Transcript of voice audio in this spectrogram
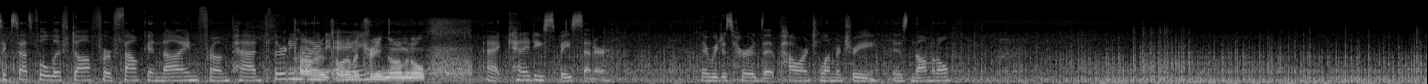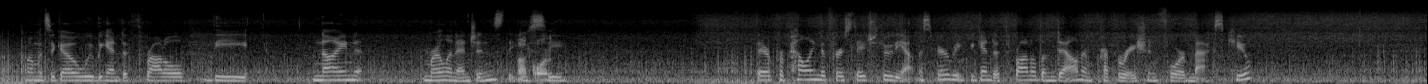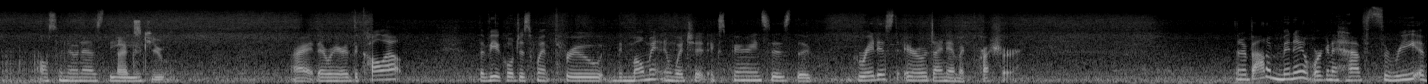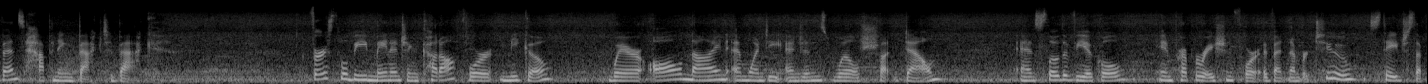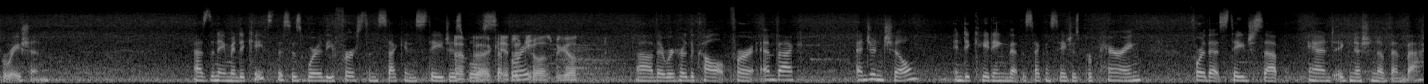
Successful liftoff for Falcon 9 from pad Power and telemetry 39A nominal. at Kennedy Space Center. There we just heard that power and telemetry is nominal. Moments ago, we began to throttle the nine Merlin engines that you see. They're propelling the first stage through the atmosphere. We began to throttle them down in preparation for max Q, also known as the Max Q. all right, there we heard the call out. The vehicle just went through the moment in which it experiences the greatest aerodynamic pressure. In about a minute, we're going to have three events happening back to back. First will be main engine cutoff, or MECO, where all nine M1D engines will shut down and slow the vehicle in preparation for event number two, stage separation. As the name indicates, this is where the first and second stages will MVAC engine separate. chill has begun. Uh, there we heard the call for MVAC engine chill, indicating that the second stage is preparing for that stage sep and ignition of MVAC.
